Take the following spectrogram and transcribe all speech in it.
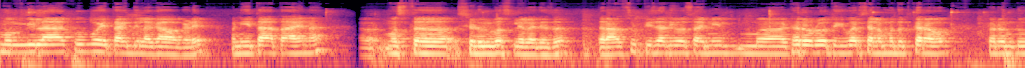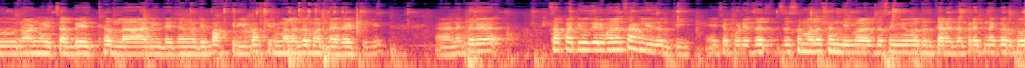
मम्मीला खूप वैताग दिला गावाकडे. पण इथं आता आहे ना मस्त शेड्यूल बसलेलं आहे त्याचं. तर आज सुट्टीचा दिवस आहे मी ठरवलं होतं की वर्षाला मदत करावं. परंतु नॉनव्हेजचा बेत ठरला आणि त्याच्यामध्ये भाकरी भाकरी मला जमत नाही ऍक्च्युली नाहीतर चपाती वगैरे मला चांगली जमती. याच्यापुढे जर जसं मला संधी मिळेल तसं मी मदत करायचा प्रयत्न करतो.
